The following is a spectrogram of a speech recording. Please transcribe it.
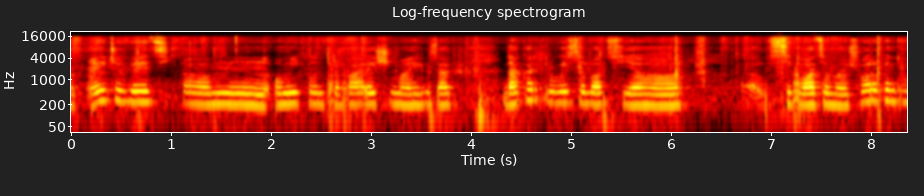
Bun, aici aveți um, o mică întrebare și mai exact dacă ar trebui să luați uh, situația mai ușoară pentru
